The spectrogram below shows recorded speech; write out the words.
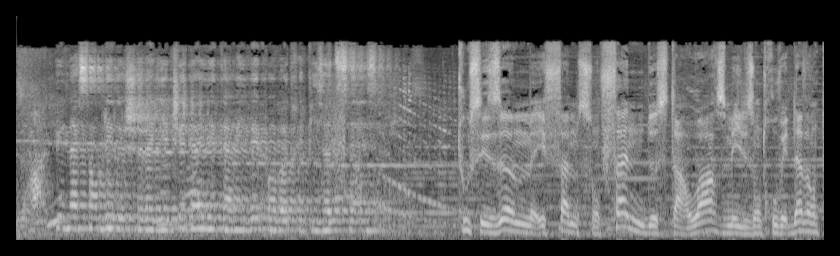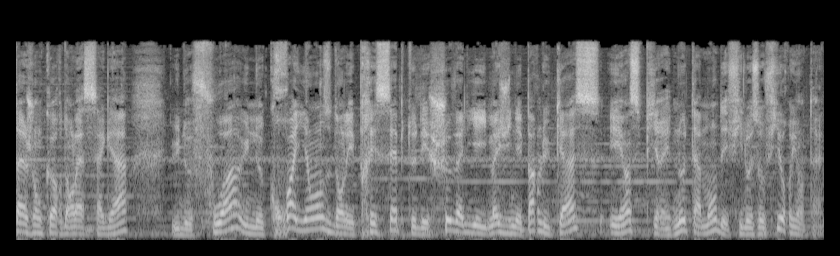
Is it hot in here? Une assemblée de chevaliers Jedi est arrivée pour votre épisode 16. Tous ces hommes et femmes sont fans de Star Wars, mais ils ont trouvé davantage encore dans la saga une foi, une croyance dans les préceptes des chevaliers imaginés par Lucas et inspirés notamment des philosophies orientales.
